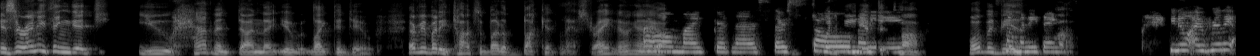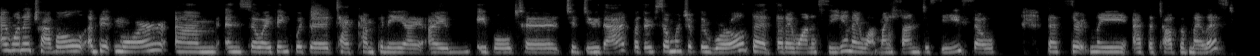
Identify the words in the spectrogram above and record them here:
Is there anything that you haven't done that you would like to do? Everybody talks about a bucket list, right? Okay, oh my goodness, there's so many. What would be so many things? You know, I really I want to travel a bit more, um, and so I think with the tech company, I, I'm able to to do that. But there's so much of the world that that I want to see, and I want my son to see. So that's certainly at the top of my list.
